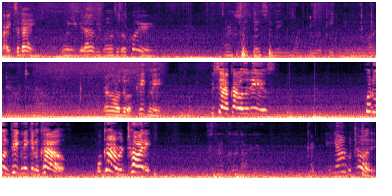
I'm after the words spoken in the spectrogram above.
like today, when you get out, you're going to the aquarium. Actually, they said they want to do a picnic. We're going to go downtown. They're going to do a picnic. You see how cold it is? Who doing a picnic in the cold? What kind of retarded? It's not good out here. Y'all retarded.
